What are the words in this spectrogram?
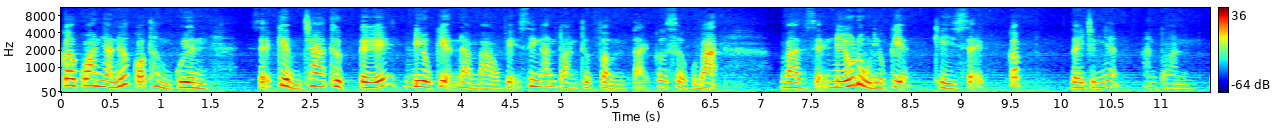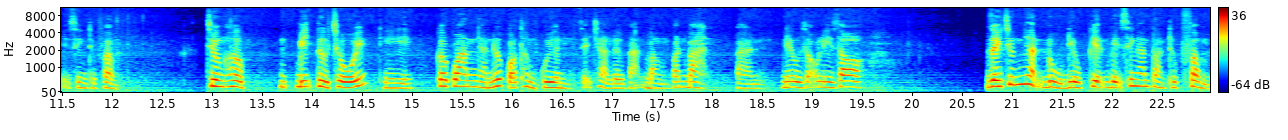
cơ quan nhà nước có thẩm quyền sẽ kiểm tra thực tế điều kiện đảm bảo vệ sinh an toàn thực phẩm tại cơ sở của bạn và sẽ, nếu đủ điều kiện thì sẽ cấp giấy chứng nhận an toàn vệ sinh thực phẩm. Trường hợp bị từ chối thì cơ quan nhà nước có thẩm quyền sẽ trả lời bạn bằng văn bản và nêu rõ lý do. Giấy chứng nhận đủ điều kiện vệ sinh an toàn thực phẩm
